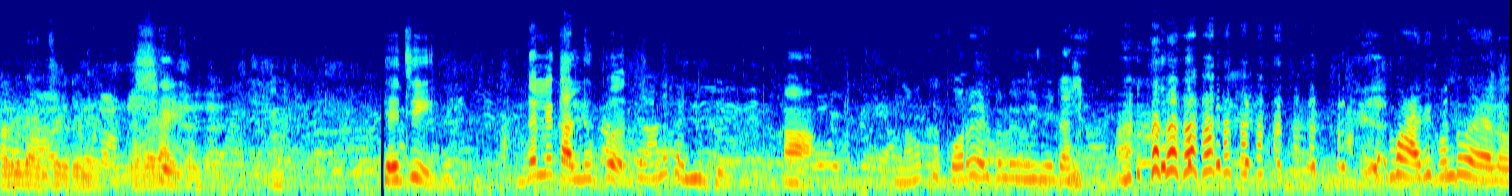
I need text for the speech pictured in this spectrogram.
അവർ ഡാൻസ് കളിക്കാൻ പോകണം ഞങ്ങൾ ഡാൻസ് ചേച്ചി ഇതല്ലേ കല്ലുപ്പ്? ഇതാണ് കല്ലുപ്പ്. ആ. നമുക്ക് കുറെ എടുത്തോണ്ട് വീഴ്ന്നിട്ടല്ലോ ഭാര്യ കൊണ്ടുപോയാലോ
